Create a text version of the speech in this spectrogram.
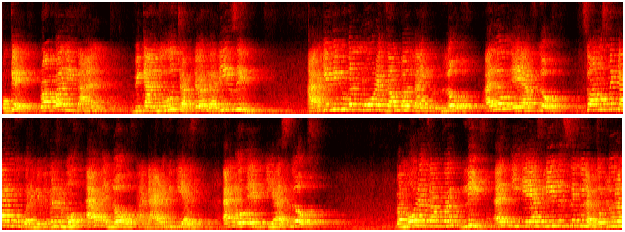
okay properly then we can do chapter very easily i am giving you one more example like loaf so हम इसमें क्या रिमूव करेंगे? We will remove F and loaf and add BPS L O A B S loaf one more example leaf L E A F leaf is singular तो प्लूरल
